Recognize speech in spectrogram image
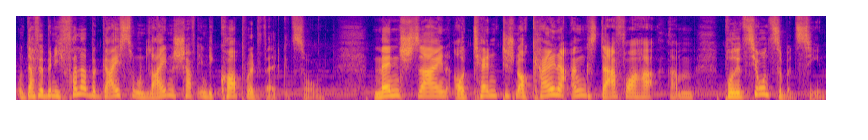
Und dafür bin ich voller Begeisterung und Leidenschaft in die Corporate-Welt gezogen. Mensch sein, authentisch und auch keine Angst davor haben, Position zu beziehen.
